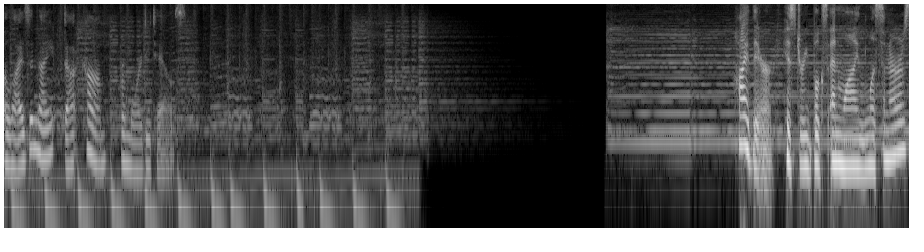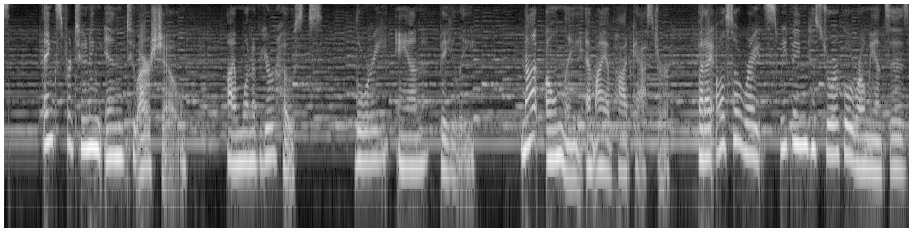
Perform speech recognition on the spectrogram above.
elizaknight.com, for more details. Hi there, History Books and Wine listeners. Thanks for tuning in to our show. I'm one of your hosts, Lori Ann Bailey. Not only am I a podcaster, but I also write sweeping historical romances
